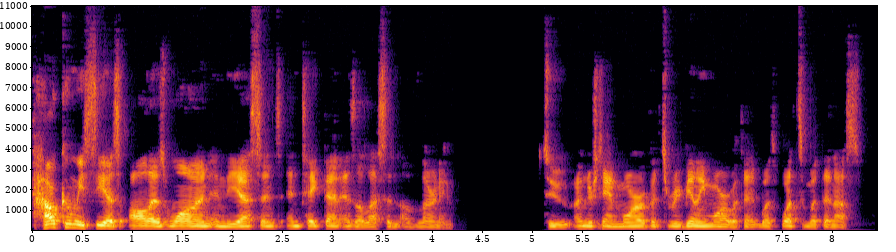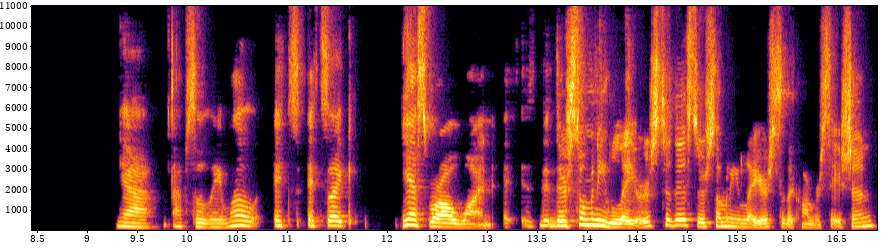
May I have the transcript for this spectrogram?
How can we see us all as one in the essence and take that as a lesson of learning? to understand more of it's revealing more within what's within us yeah absolutely well it's it's like yes we're all one. There's so many layers to this. There's so many layers to the conversation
